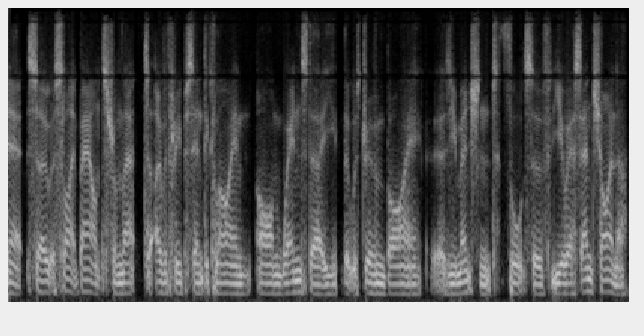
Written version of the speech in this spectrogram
know, so a slight bounce from that to over 3% decline on Wednesday that was driven by, as you mentioned, thoughts of US and China,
